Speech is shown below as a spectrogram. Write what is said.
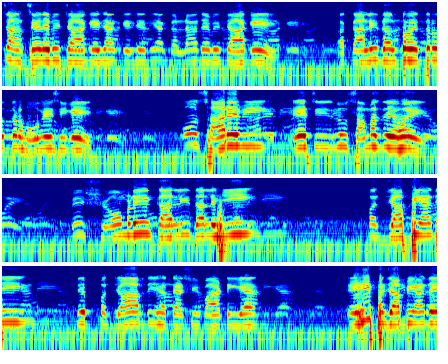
ਝਾਂਸੇ ਦੇ ਵਿੱਚ ਆ ਕੇ ਜਾਂ ਕਿਸੇ ਦੀਆਂ ਗੱਲਾਂ ਦੇ ਵਿੱਚ ਆ ਕੇ ਅਕਾਲੀ ਦਲ ਤੋਂ ਇੱਧਰ ਉੱਧਰ ਹੋ ਗਏ ਸੀਗੇ, ਉਹ ਸਾਰੇ ਵੀ ਇਹ ਚੀਜ਼ ਨੂੰ ਸਮਝਦੇ ਹੋਏ ਵੀ ਸ਼੍ਰੋਮਣੀ ਅਕਾਲੀ ਦਲ ਹੀ ਪੰਜਾਬੀਆਂ ਦੀ ਤੇ ਪੰਜਾਬ ਦੀ ਹਤੈਸ਼ੀ ਪਾਰਟੀ ਹੈ। ਇਹੀ ਪੰਜਾਬੀਆਂ ਦੇ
